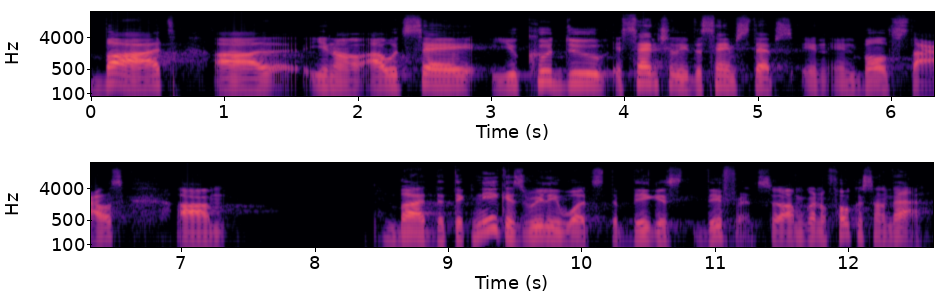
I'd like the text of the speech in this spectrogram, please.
but, uh, you know, I would say you could do essentially the same steps in, in both styles. Um, but the technique is really what's the biggest difference. So I'm going to focus on that.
